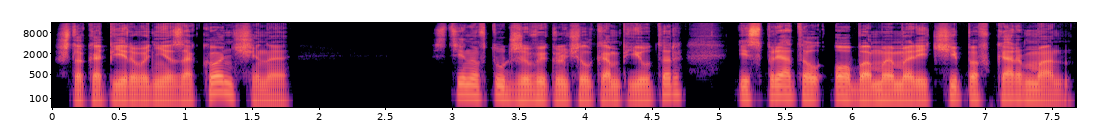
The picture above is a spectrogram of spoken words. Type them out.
что копирование закончено, Стинов тут же выключил компьютер и спрятал оба мемори-чипа в карман.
